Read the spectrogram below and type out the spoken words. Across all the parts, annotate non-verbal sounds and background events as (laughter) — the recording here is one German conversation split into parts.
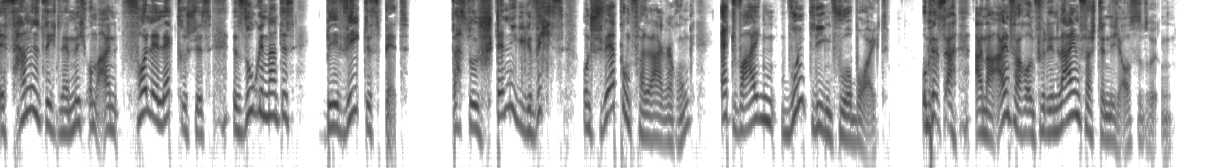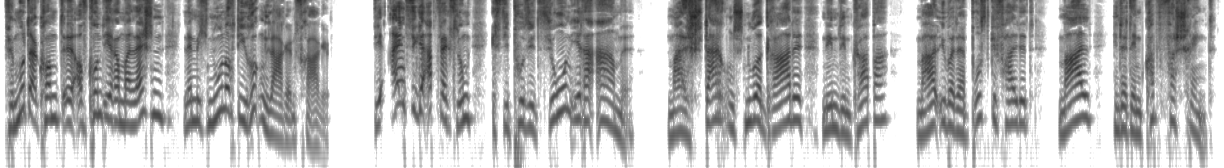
Es handelt sich nämlich um ein voll elektrisches, sogenanntes bewegtes Bett, das durch ständige Gewichts- und Schwerpunktverlagerung etwaigen Wundliegen vorbeugt um es einmal einfach und für den Laien verständlich auszudrücken. Für Mutter kommt äh, aufgrund ihrer Maleschen nämlich nur noch die Rückenlage in Frage. Die einzige Abwechslung ist die Position ihrer Arme. Mal starr und schnurgerade neben dem Körper, mal über der Brust gefaltet, mal hinter dem Kopf verschränkt.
